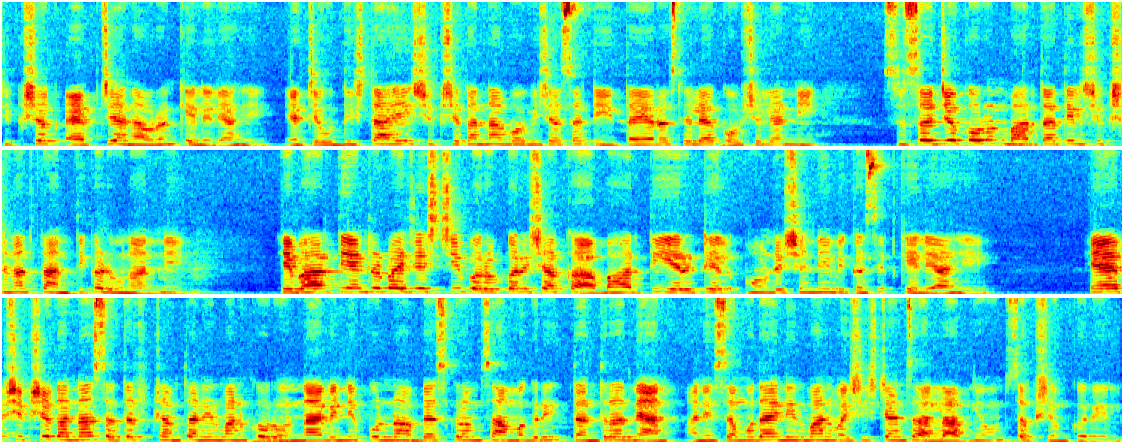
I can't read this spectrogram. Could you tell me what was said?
शिक्षक ॲपचे अनावरण केलेले आहे. याचे उद्दिष्ट आहे शिक्षकांना भविष्यासाठी तयार असलेल्या कौशल्यांनी सुसज्ज करून भारतातील शिक्षणात क्रांती घडवून आणणे. हे भारतीय एंटरप्राइजेसची परोपकारी शाखा भारती एअरटेल फाउंडेशनने विकसित केले आहे. हे ॲप शिक्षकांना सतत क्षमता निर्माण करून नाविन्यपूर्ण अभ्यासक्रम सामग्री तंत्रज्ञान आणि समुदाय निर्माण वैशिष्ट्यांचा लाभ घेऊन सक्षम करेल.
